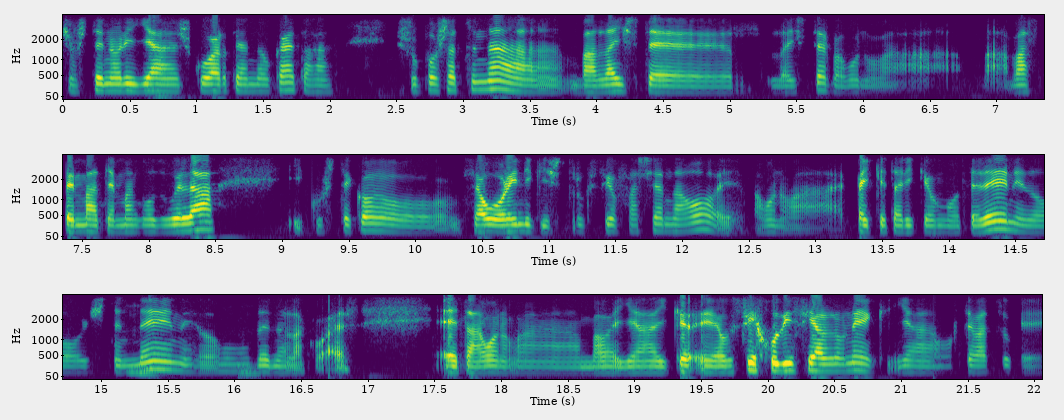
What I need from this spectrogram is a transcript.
txosten hori ja esku artean dauka eta suposatzen da, ba, laizter, laizter, ba, bueno, ba, ba, bazpen bat emango duela, ikusteko, zau oraindik instrukzio fasean dago, e, ba, bueno, ba, epaiketarik egon gote den, edo izten mm. den, edo den alakoa ez. Eta, bueno, ba, ba, ja, e, judizial honek, ja, urte batzuk, e,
